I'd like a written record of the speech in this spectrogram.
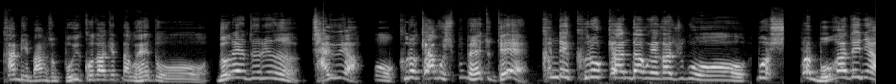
칸비 방송 보이콧 하겠다고 해도 너네들은 자유야. 어, 그렇게 하고 싶으면 해도 돼. 근데 그렇게 한다고 해가지고 뭐 씨발 뭐가 되냐.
